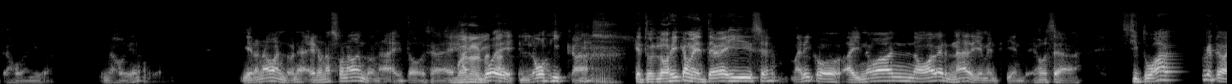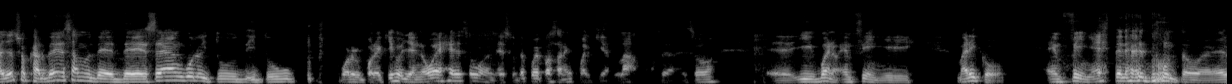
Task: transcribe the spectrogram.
te joden igual. Y me jodieron, y eran abandonadas, era una zona abandonada y todo. O sea, es algo de lógica que tú lógicamente ves y dices, Marico, ahí no va, no va a haber nadie, ¿me entiendes? O sea, si tú vas a que te vaya a chocar de, esa, de, de, ese ángulo y tú, y tú por, por X o Y no ves eso, eso te puede pasar en cualquier lado. O sea, eso. Eh, y bueno, en fin, y Marico, en fin, este no es el punto, El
